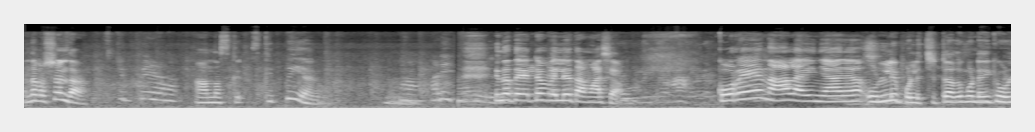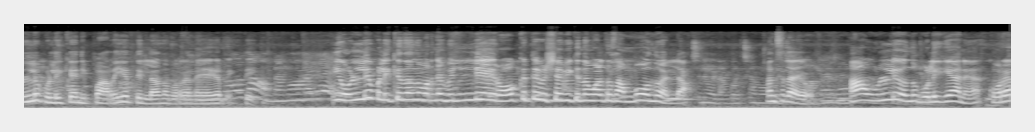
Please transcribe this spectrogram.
എന്താ പ്രശ്നം എന്താ? ആ എന്നാ സ്കിപ്പ് ചെയ്യാനോ? ഇന്നത്തെ ഏറ്റവും വലിയ തമാശ. കുറേ നാളായി ഞാൻ ഉള്ളി പൊളിച്ചിട്ട് അതുകൊണ്ട് എനിക്ക് ഉള്ളി പൊളിക്കാൻ ഇപ്പം അറിയത്തില്ല എന്ന് പറയുന്ന ഏക വ്യക്തി. ഈ ഉള്ളി പൊളിക്കുന്നതെന്ന് പറഞ്ഞ വലിയ റോക്കറ്റ് വിക്ഷേപിക്കുന്ന പോലത്തെ സംഭവമൊന്നുമല്ല. മനസ്സിലായോ? ആ ഉള്ളി ഒന്ന് പൊളിക്കാൻ കുറേ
